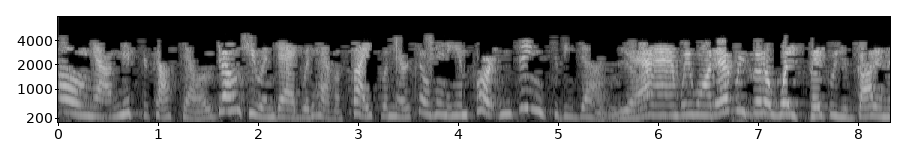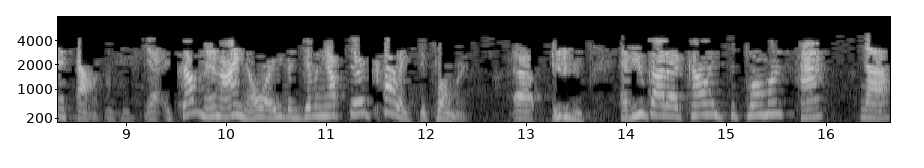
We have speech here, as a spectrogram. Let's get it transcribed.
Oh, now, Mr. Costello, don't you and Dagwood have a fight when there are so many important things to be done? Yeah, and we want every bit of waste paper you've got in this house. Yeah, some men I know are even giving up their college diplomas. Uh, have you got a college diploma? Huh? No.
